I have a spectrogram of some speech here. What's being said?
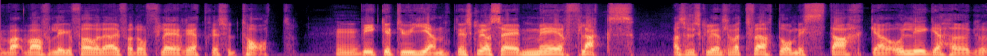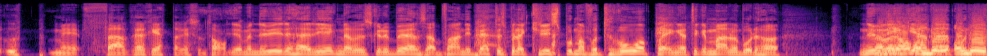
va- varför det ligger före. Det är för att de har fler rätt resultat. Mm. Vilket ju egentligen skulle jag säga är mer flax. Alltså det skulle egentligen vara tvärtom. Det är starkare att ligga högre upp med färre rätta resultat. Ja, men nu är det här reglerna. Ska du börja så här, fan det är bättre att spela kryss, borde man få två poäng. Jag tycker Malmö borde ha... Nu Men ligger jag om, du, på... om, du,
